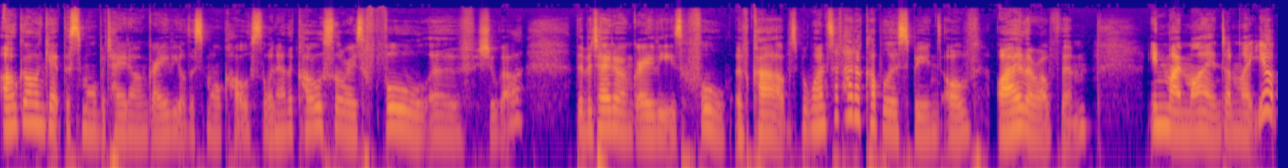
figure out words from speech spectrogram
I'll go and get the small potato and gravy or the small coleslaw. Now, the coleslaw is full of sugar. The potato and gravy is full of carbs. But once I've had a couple of spoons of either of them, in my mind, I'm like, yep,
